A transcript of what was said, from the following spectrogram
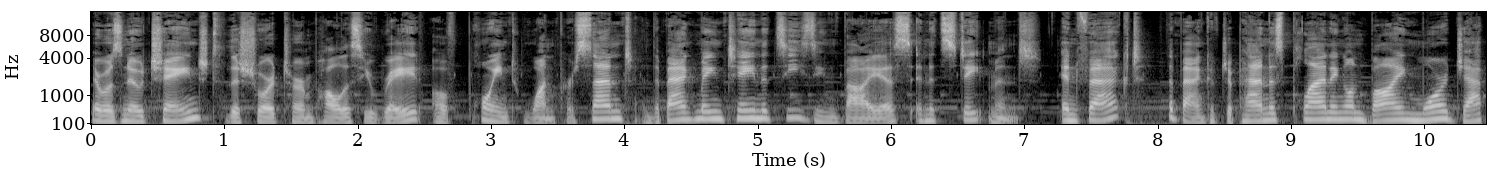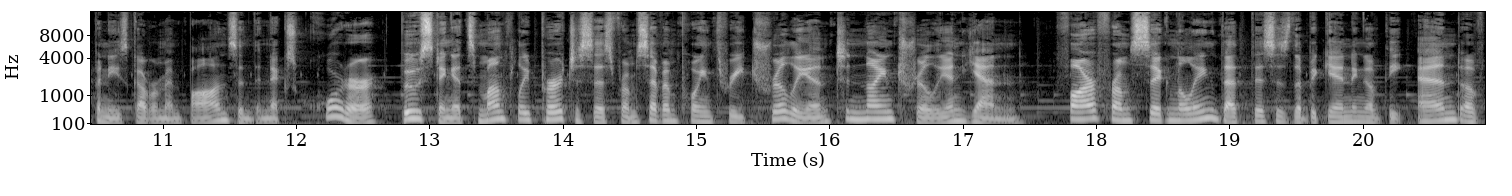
There was no change to the short term policy rate of 0.1%, and the bank maintained its easing bias in its statement. In fact, the Bank of Japan is planning on buying more Japanese government bonds in the next quarter, boosting its monthly purchases from 7.3 trillion to 9 trillion yen. Far from signaling that this is the beginning of the end of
